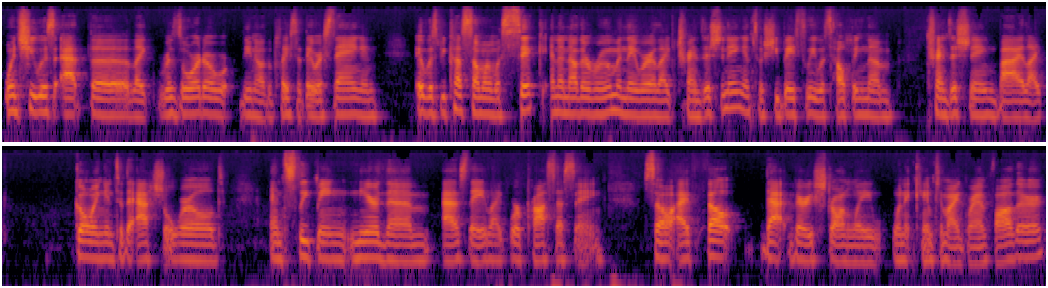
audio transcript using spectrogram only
when she was at the like resort or you know the place that they were staying. And it was because someone was sick in another room and they were like transitioning. And so she basically was helping them transitioning by like going into the astral world and sleeping near them as they like were processing. So i felt that very strongly when it came to my grandfather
